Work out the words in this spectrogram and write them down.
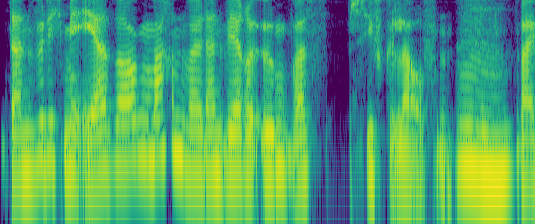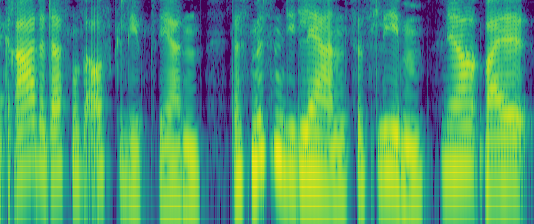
dann würde ich mir eher Sorgen machen, weil dann wäre irgendwas schiefgelaufen. Mhm. Weil gerade das muss ausgelebt werden. Das müssen die lernen fürs Leben. Ja. Weil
